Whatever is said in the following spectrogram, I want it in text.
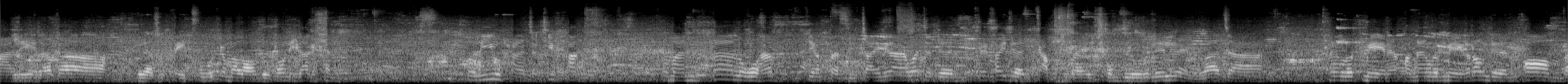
มาเลยแล้วก็เบื่อสตรีทฟู้ดก็มาลองดูพวกนี้แล้วกันตอนนี้อยู่ห่างจากที่พักประมาณ 5 โลครับยังตัดสินใจไม่ได้ว่าจะเดินค่อยๆเดินกลับไปชมวิวไปเรื่อยๆ หรือว่าจะนั่งรถเมล์นะพอนั่งรถเมล์ก็ต้องเดินอ้อมไป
